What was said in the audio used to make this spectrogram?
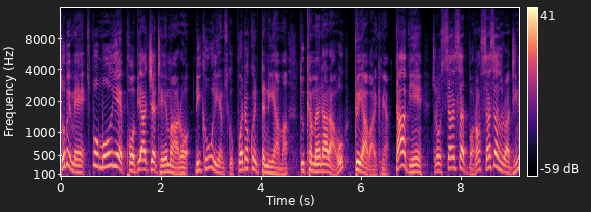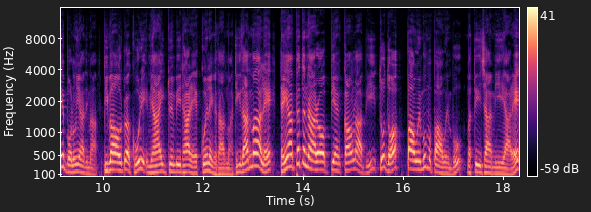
တို့ပေမဲ့ Sport Mall ရဲ့ဖော်ပြချက်ထဲမှာတော့ Nico Williams ကိုပွဲတော်ခွင့်တနေရာမှာသူခမန်းထားတာကိုတွေ့ရပါတယ်ခင်ဗျဒါအပြင်ကျွန်တော် Sunset ပေါ့နော် Sunset ဆိုတာဒီနေ့ဘောလုံးရသည်မှာဘီဘာအတွက်ဂိုးတွေအများကြီးတွင်ပေးထားတယ်ကွင်းလင်ကစားသမားဒီကစားသမားကလည်းဒဏ်ရာပြဿနာတော့ပြန်ကောင်းလာပြီးသို့တော့ပါဝင်ဖို့မပါဝင်ဖို့မသေးချာမြည်ရတဲ့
